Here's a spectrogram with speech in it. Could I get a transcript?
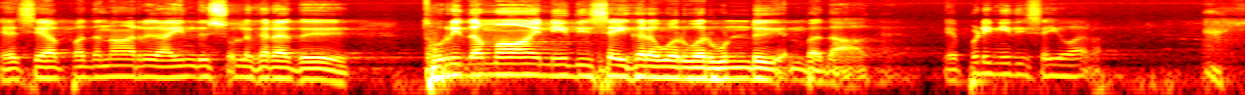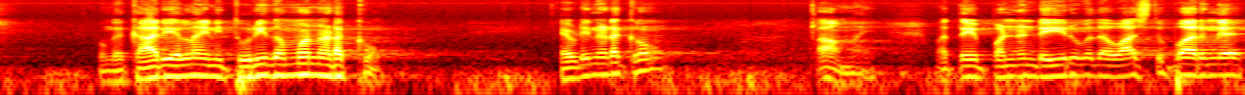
ஏசியா பதினாறு ஐந்து சொல்லுகிறது துரிதமாய் நீதி செய்கிற ஒருவர் உண்டு என்பதாக. எப்படி நீதி செய்வாரா? உங்க காரியெல்லாம் இனி துரிதமாக நடக்கும். எப்படி நடக்கும்? ஆமாம். மற்ற பன்னெண்டு இருபதை வாசித்து பாருங்க.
